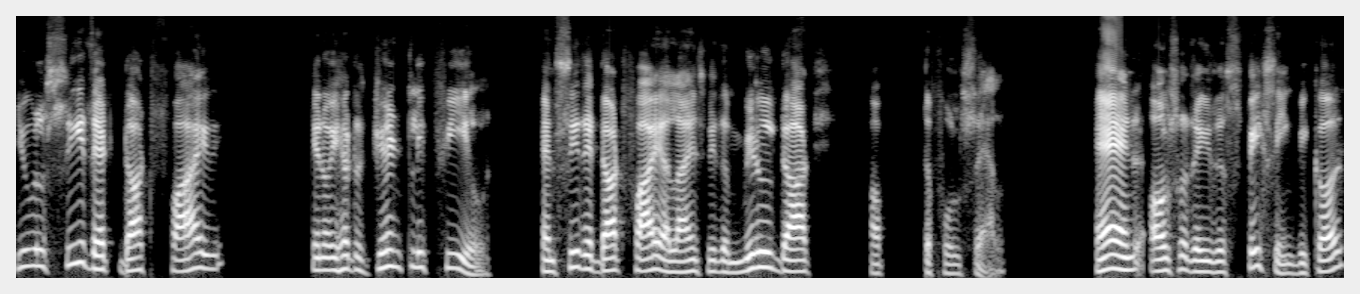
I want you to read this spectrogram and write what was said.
you will see that dot five, you know, you have to gently feel and see that dot five aligns with the middle dots of the full cell. And also there is a spacing because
